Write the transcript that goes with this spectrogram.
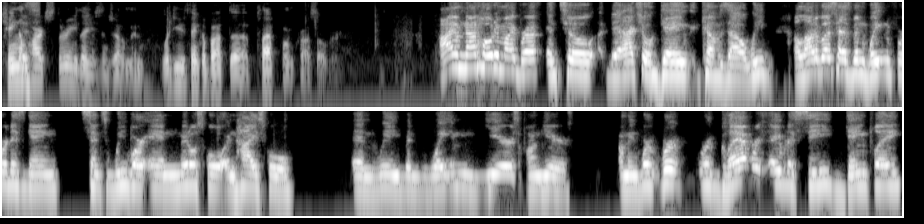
Kingdom Yes. Hearts three, ladies and gentlemen. What do you think about the platform crossover? I am not holding my breath until the actual game comes out. We a lot of us has been waiting for this game since we were in middle school and high school, and we've been waiting years upon years. I mean, we're we're we're glad we're able to see gameplay,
